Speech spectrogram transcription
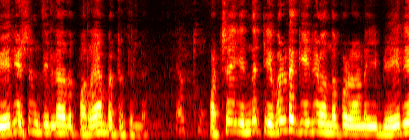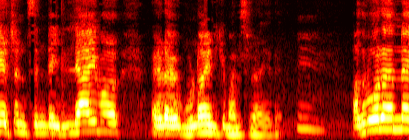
വേരിയേഷൻസ് ഇല്ലാതെ പറയാൻ പറ്റത്തില്ല. പക്ഷേ എന്നിട്ട് ഇവരുടെ കീഴിൽ വന്നപ്പോഴാണ് ഈ വേരിയേഷൻസിന്റെ ഇല്ലായ്മയുടെ ഗുണം എനിക്ക് മനസ്സിലായത്. അതുപോലെ തന്നെ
